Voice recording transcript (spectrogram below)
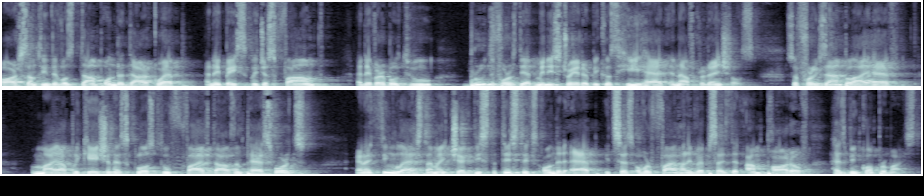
are something that was dumped on the dark web, and they basically just found, and they were able to brute force the administrator because he had enough credentials. So for example, I have, my application has close to 5,000 passwords, and I think last time I checked the statistics on that app, it says over 500 websites that I'm part of has been compromised.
